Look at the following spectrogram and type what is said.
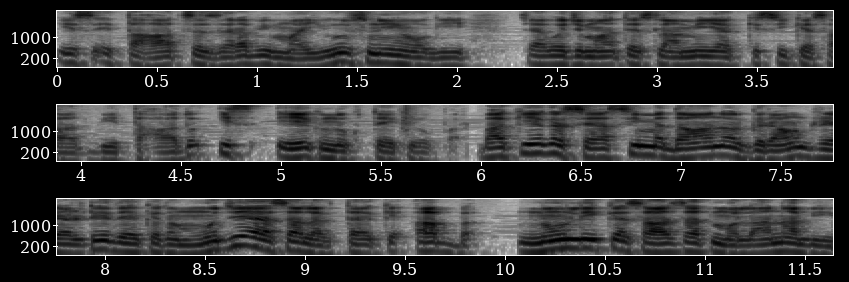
इस इतिहाद से ज़रा भी मायूस नहीं होगी, चाहे वो जमात इस्लामी या किसी के साथ भी इतिहाद हो, इस एक नुक्ते के ऊपर। बाकी अगर सियासी मैदान और ग्राउंड रियलिटी देखें तो मुझे ऐसा लगता है कि अब नून लीग के साथ साथ मौलाना भी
